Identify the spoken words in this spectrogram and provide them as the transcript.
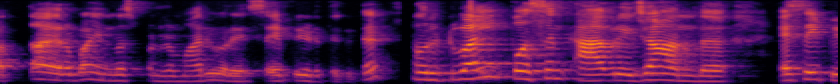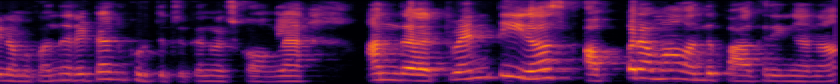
பத்தாயிரம் ரூபாய் இன்வெஸ்ட் பண்ற மாதிரி ஒரு எஸ்ஐபி எடுத்துக்கிட்டு ஒரு டுவெல் பர்சன்ட் ஆவரேஜா அந்த எஸ்ஐபி நமக்கு வந்து ரிட்டர்ன் கொடுத்துட்டு இருக்குன்னு வச்சுக்கோங்களேன். அந்த டுவெண்ட்டி இயர்ஸ் அப்புறமா வந்து பாக்குறீங்கன்னா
